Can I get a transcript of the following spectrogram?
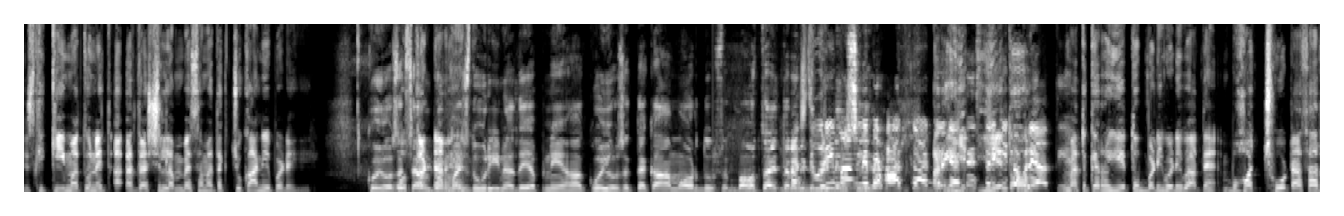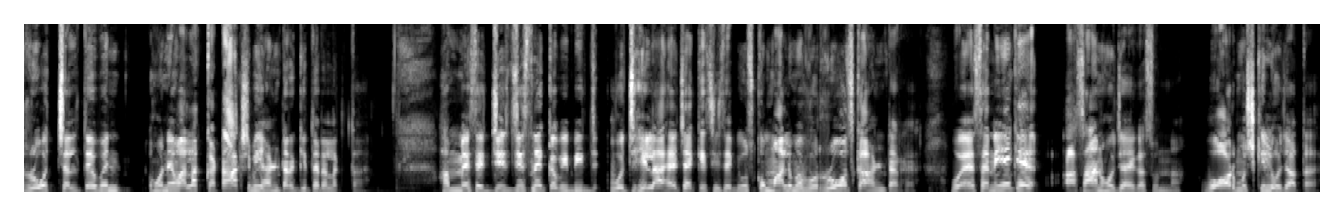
इसकी कीमत उन्हें अदृश्य लंबे समय तक चुकानी पड़ेगी। कोई हो सकता है उनको मजदूरी ना दे अपने यहाँ कोई हो सकता है काम और दूसरे बहुत सारी तरह की डिपेंडेंसी है। अरे ये, ये तो मैं तो कह रहा हूँ ये तो बड़ी बड़ी बातें हैं। बहुत छोटा सा रोज चलते हुए होने वाला कटाक्ष भी हंटर की तरह लगता है। हम में से जिस जिसने कभी भी वो झेला है चाहे किसी से भी उसको मालूम है वो रोज का हंटर है। वो ऐसा नहीं है कि आसान हो जाएगा सुनना वो और मुश्किल हो जाता है।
